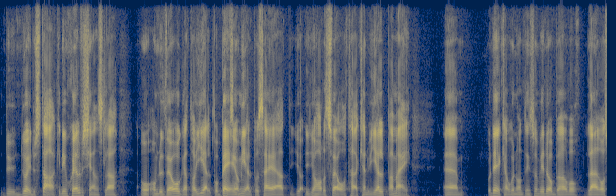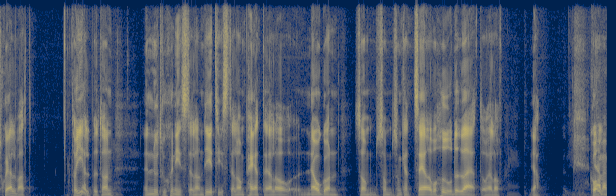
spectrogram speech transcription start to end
Du, då är du stark i din självkänsla. Och om du vågar ta hjälp och be om hjälp och säga att jag, jag har det svårt här, kan du hjälpa mig? Eh, och det är kanske någonting som vi då behöver lära oss själva att ta hjälp utan en nutritionist eller en dietist eller en PT eller någon som, som, som kan se över hur du äter eller ja, Kom, ja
